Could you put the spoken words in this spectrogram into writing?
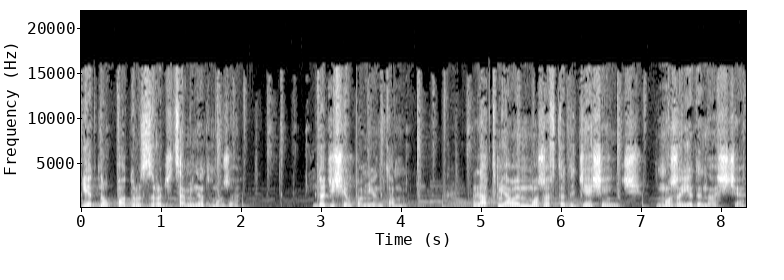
Jedną podróż z rodzicami nad morze. Do ją pamiętam. Lat miałem może wtedy 10, może 11.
